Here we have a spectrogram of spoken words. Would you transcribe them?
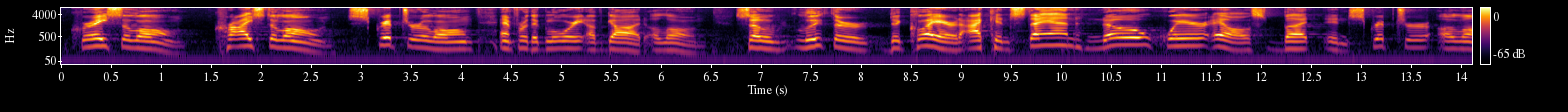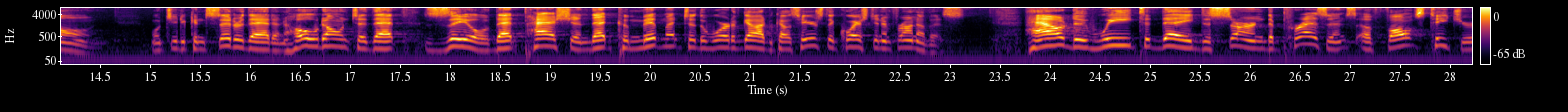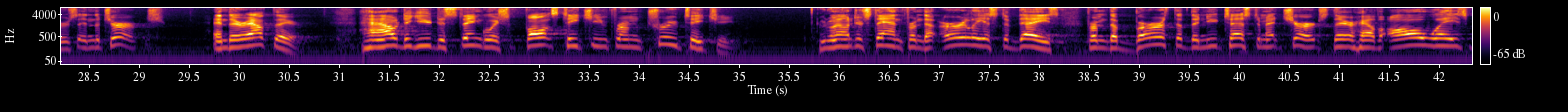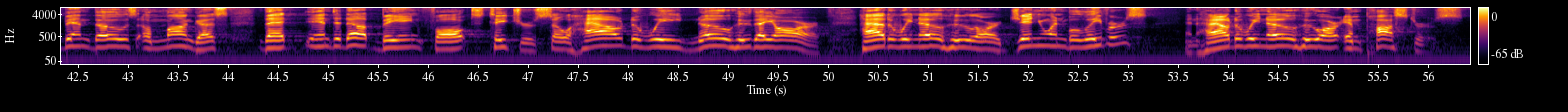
grace alone, Christ alone, Scripture alone, and for the glory of God alone. So Luther declared, I can stand nowhere else but in Scripture alone. I want you to consider that and hold on to that zeal, that passion, that commitment to the Word of God. Because here's the question in front of us How do we today discern the presence of false teachers in the church? And they're out there. How do you distinguish false teaching from true teaching? We understand from the earliest of days, from the birth of the New Testament church, there have always been those among us that ended up being false teachers. So, how do we know who they are? How do we know who are genuine believers? And how do we know who are imposters?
